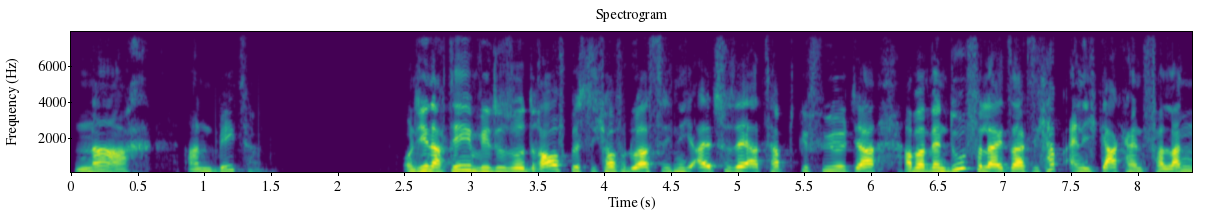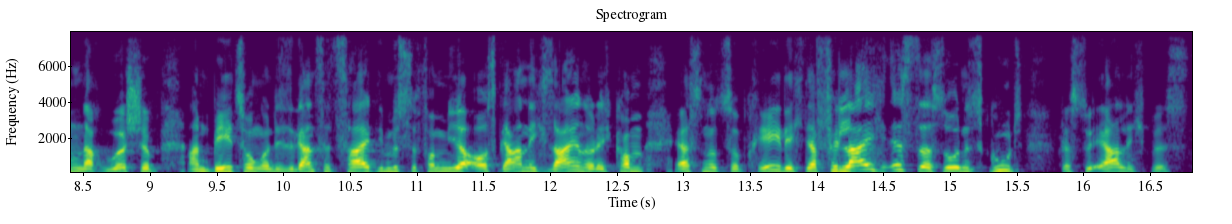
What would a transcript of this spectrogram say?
nach Anbetern. Und je nachdem, wie du so drauf bist, ich hoffe, du hast dich nicht allzu sehr ertappt gefühlt, ja, aber wenn du vielleicht sagst, ich habe eigentlich gar kein Verlangen nach Worship, Anbetung und diese ganze Zeit, die müsste von mir aus gar nicht sein oder ich komme erst nur zur Predigt, ja, vielleicht ist das so und es ist gut, dass du ehrlich bist.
